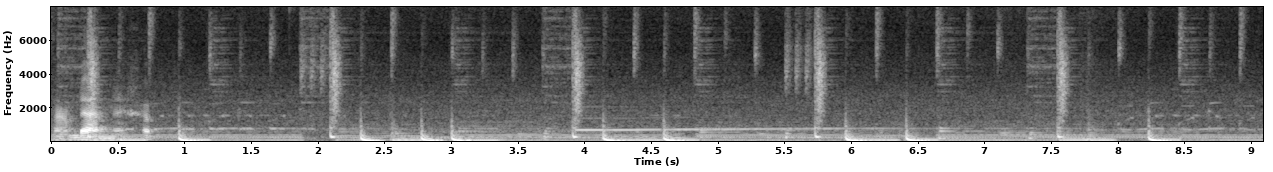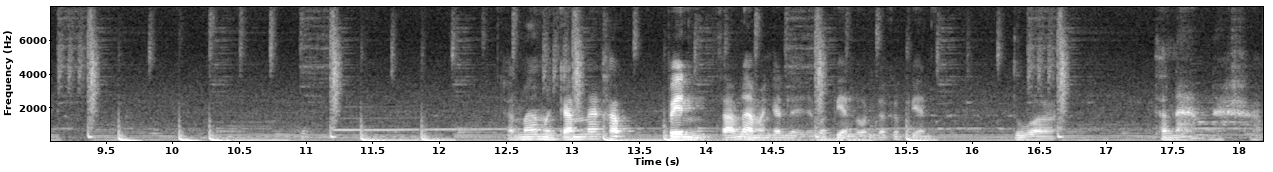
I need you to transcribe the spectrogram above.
สามด่านนะครับถัดมาเหมือนกันนะครับ เป็นสามด่านเหมือนกันเลยแต่ว่าเปลี่ยนรถแล้วก็เปลี่ยนตัวสนามนะครับ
